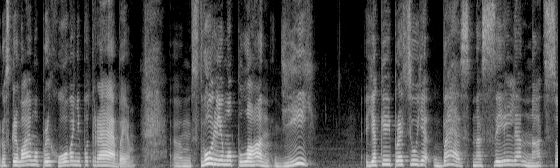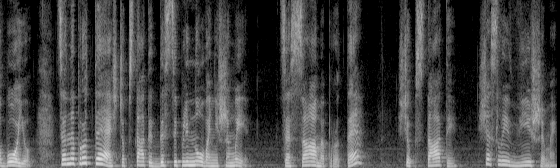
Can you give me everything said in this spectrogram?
розкриваємо приховані потреби, ем, створюємо план дій. Який працює без насилля над собою. Це не про те, щоб стати дисциплінованішими. Це саме про те, щоб стати щасливішими.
